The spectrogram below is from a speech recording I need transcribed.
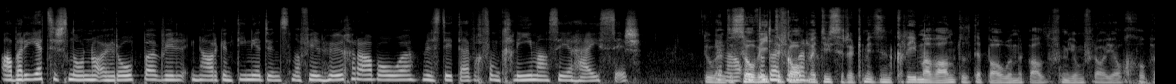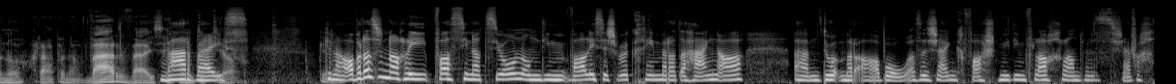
Aber jetzt ist es nur noch Europa, weil in Argentinien sie noch viel höher anbauen, weil es dort einfach vom Klima sehr heiß ist. Du, wenn genau. das so weitergeht mit, unserer, mit unserem Klimawandel, dann bauen wir bald auf dem Jungfrau Joch oben noch Reben an. Wer weiß? Wer weiß? Genau. genau. aber das ist noch ein bisschen Faszination und im Wallis ist wirklich immer an den Hängen an, ähm, tut man anbauen. Also es ist eigentlich fast nicht im Flachland, weil es ist einfach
